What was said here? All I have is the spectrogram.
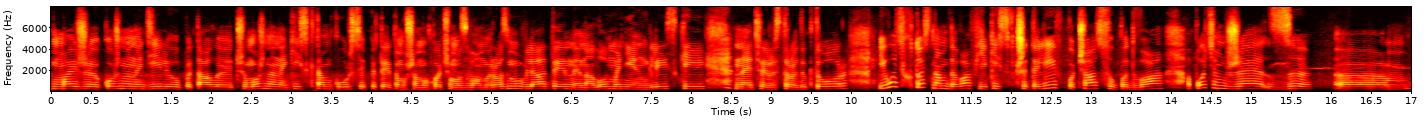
майже кожну неділю питали, чи можна на якісь там курси піти, тому що ми хочемо з вами розмовляти не на ломані англійській, не через традуктор. І ось хтось нам давав якісь вчителів по часу, по два, а потім вже з. Ем,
